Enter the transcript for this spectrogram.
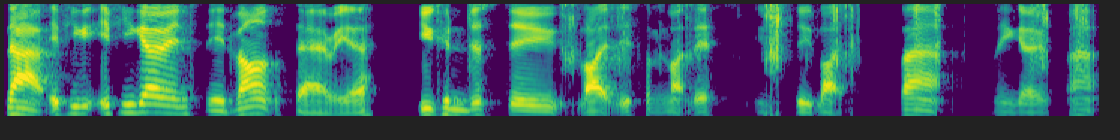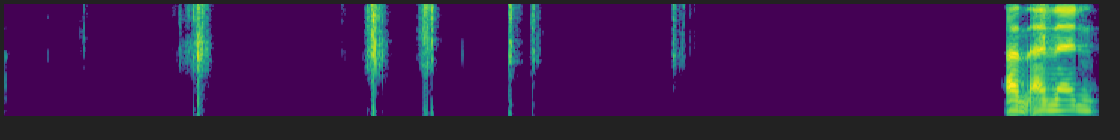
now, if you if you go into the advanced area, you can just do like this, something like this. You just do like that, then you go that. And, and then,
